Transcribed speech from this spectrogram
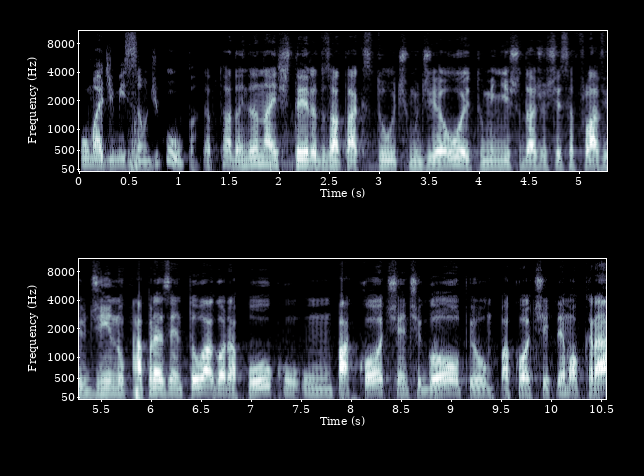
uma admissão de culpa. Deputado, ainda na esteira dos ataques do último dia 8, o ministro da Justiça Flávio Dino apresentou agora há pouco um pacote antigolpe ou um pacote democrático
